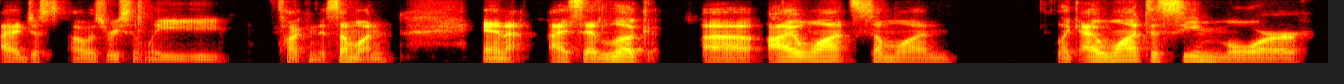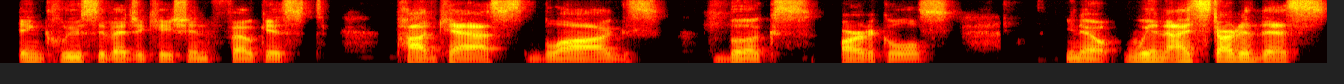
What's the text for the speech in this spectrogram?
I just I was recently talking to someone and I said, look, uh, I want someone like I want to see more inclusive education focused podcasts, blogs, books, articles. You know, when I started this,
